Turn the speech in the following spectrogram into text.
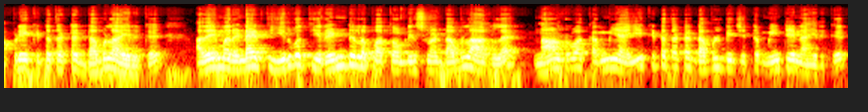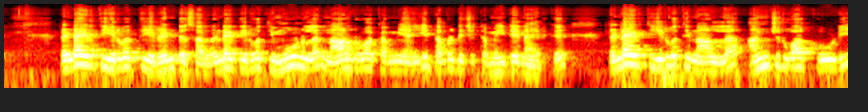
அப்படியே கிட்டத்தட்ட டபுள் ஆகிருக்கு அதே மாதிரி ரெண்டாயிரத்தி இருபத்தி ரெண்டில் பார்த்தோம் அப்படின்னு சொன்னால் டபுள் ஆகல. நாலு ரூபா கம்மியாகி கிட்டத்தட்ட டபுள் டிஜிட்டை மெயின்டைன் ஆகிருக்கு ரெண்டாயிரத்தி இருபத்தி ரெண்டு சார் ரெண்டாயிரத்தி இருபத்தி மூணுல நாலு ரூபா கம்மியாகி டபுள் டிஜிட்டை மெயின்டைன் ஆயிருக்கு. ரெண்டாயிரத்தி இருபத்தி நாலில் அஞ்சு ரூபா கூடி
